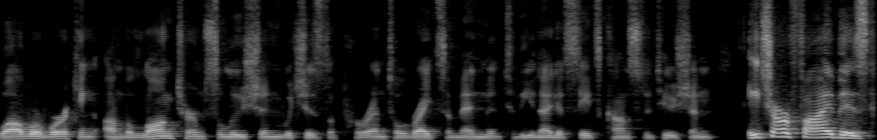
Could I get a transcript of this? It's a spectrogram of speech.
while we're working on the long term solution, which is the parental rights amendment to the United States Constitution. H.R. 5 is,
